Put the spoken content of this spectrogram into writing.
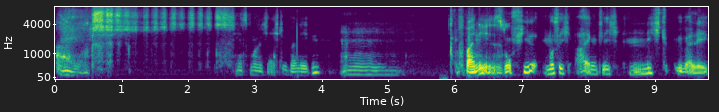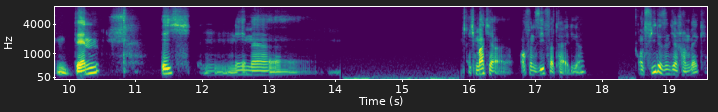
Gut. Jetzt muss ich echt überlegen. Hm. Wobei, nee, so viel muss ich eigentlich nicht überlegen, denn ich nehme. Ich mag ja Offensivverteidiger. Und viele sind ja schon weg.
